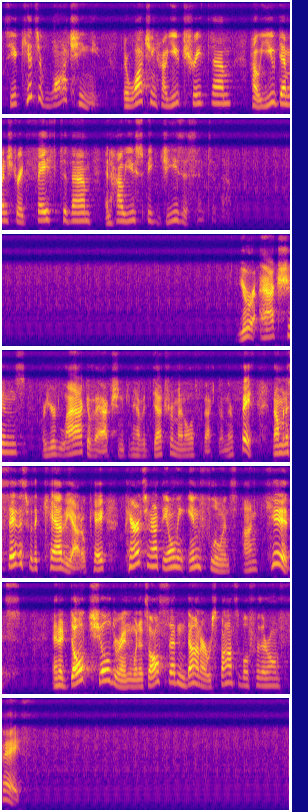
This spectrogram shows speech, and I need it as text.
So your kids are watching you. They're watching how you treat them, how you demonstrate faith to them, and how you speak Jesus into them. Your actions or your lack of action can have a detrimental effect on their faith. Now, I'm going to say this with a caveat, okay? Parents are not the only influence on kids. And adult children, when it's all said and done, are responsible for their own faith.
